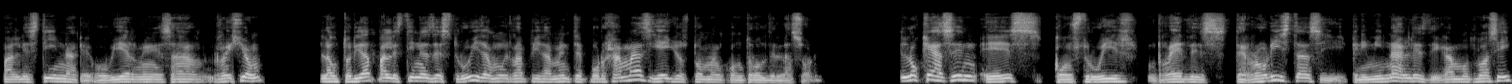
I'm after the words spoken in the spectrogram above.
palestina que gobierne esa región, la autoridad palestina es destruida muy rápidamente por Hamas y ellos toman control de la zona. Lo que hacen es construir redes terroristas y criminales, digámoslo así,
